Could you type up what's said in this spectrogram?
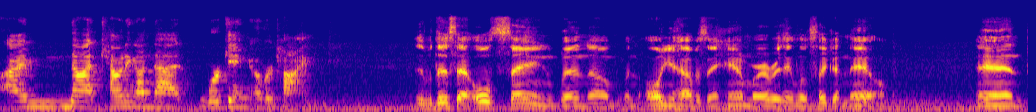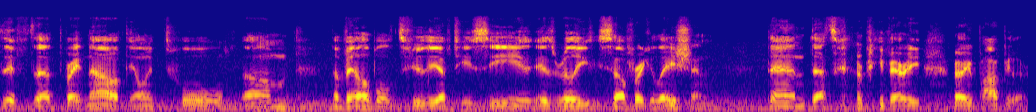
I'm not counting on that working over time. There's that old saying when um, when all you have is a hammer, everything looks like a nail. And if right now, if the only tool um, available to the FTC is really self-regulation, then that's going to be very, very popular.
